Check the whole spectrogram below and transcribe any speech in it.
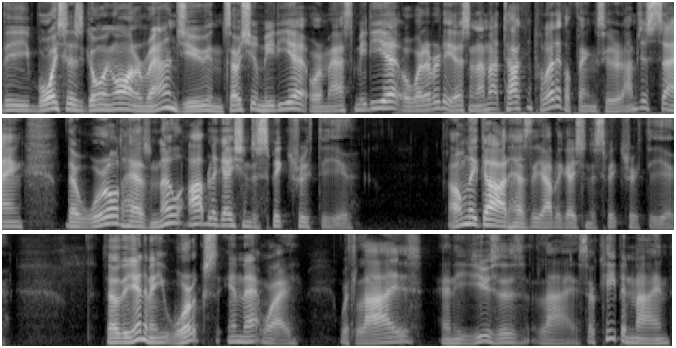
the voices going on around you in social media or mass media or whatever it is. And I'm not talking political things here. I'm just saying the world has no obligation to speak truth to you. Only God has the obligation to speak truth to you. So the enemy works in that way with lies and he uses lies. So keep in mind,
